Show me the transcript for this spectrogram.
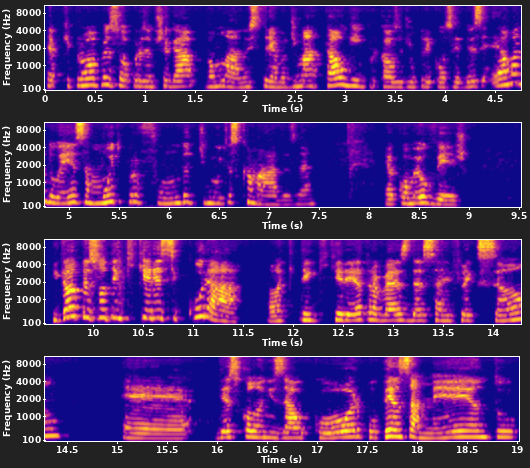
é porque para uma pessoa, por exemplo, chegar, vamos lá, no extremo de matar alguém por causa de um preconceito desse, é uma doença muito profunda, de muitas camadas, né? É como eu vejo. Então a pessoa tem que querer se curar, ela tem que querer, através dessa reflexão, é, descolonizar o corpo, o pensamento.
